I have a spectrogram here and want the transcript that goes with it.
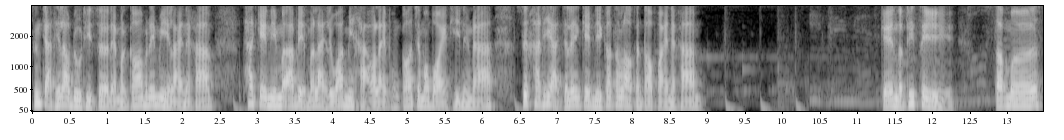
ซึ่งจากที่เราดูทีเซอร์เนี่ยมันก็ไม่ได้มีอะไรนะครับถ้าเกมนี้มาอัปเดตเมื่อไหร่หรือว่ามีข่าวอะไรผมก็จะมาบอกอีกทีหนึ่งนะ ซึ่งใครที่อยากจะเล่นเกมนี้ก็ต้องรอกันต่อไปนะครับ เกมอันดับที่4 Submerge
